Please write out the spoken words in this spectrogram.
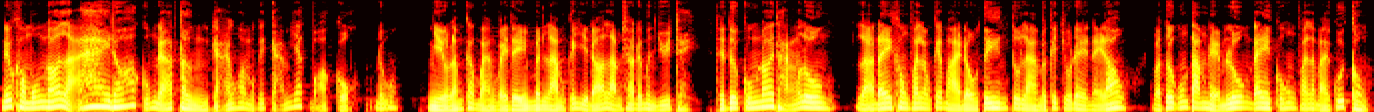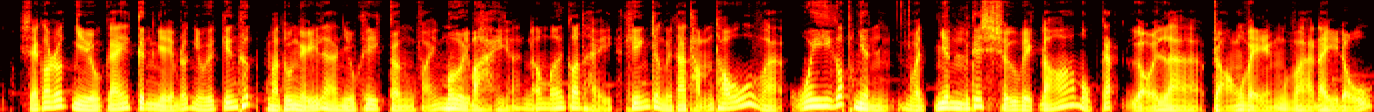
Nếu không muốn nói là ai đó cũng đã từng trải qua một cái cảm giác bỏ cuộc, đúng không? Nhiều lắm các bạn, vậy thì mình làm cái gì đó làm sao để mình duy trì? Thì tôi cũng nói thẳng luôn là đây không phải là một cái bài đầu tiên tôi làm về cái chủ đề này đâu. Và tôi cũng tâm niệm luôn, đây cũng không phải là bài cuối cùng sẽ có rất nhiều cái kinh nghiệm, rất nhiều cái kiến thức mà tôi nghĩ là nhiều khi cần phải 10 bài nó mới có thể khiến cho người ta thẩm thấu và quay góc nhìn và nhìn cái sự việc đó một cách, gọi là, trọn vẹn và đầy đủ.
